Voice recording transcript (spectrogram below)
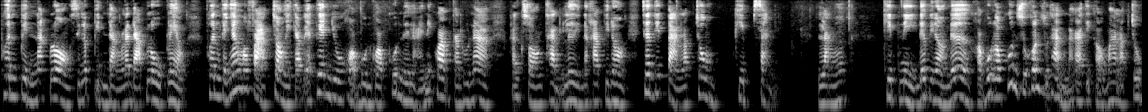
เพิ่นเป็นนักร้องศิลปินดังระดับโลกแล้ว เพิ่นก็ยังมาฝากจ่องให้กับแอดเพนยูขอบบุญขอบคุณหลายๆในความกรุณาทั้งสองท่านเลยนะคะ พี่น้องเชิญติดตามรับชมคลิปสั่นหลังคลิปนี้เด้อพี่น้องเด้อขอบบุญขอบคุณสุขคนสุท่านนะคะ ที่เขามารับชม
